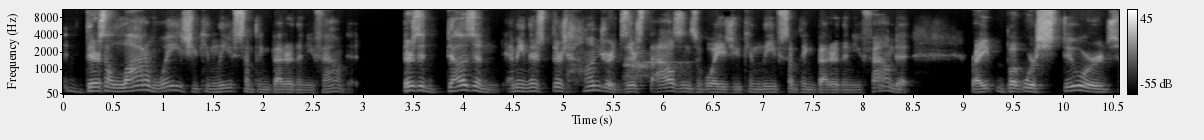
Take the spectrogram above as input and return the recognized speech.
there's a lot of ways you can leave something better than you found it. There's a dozen i mean there's there's hundreds there's thousands of ways you can leave something better than you found it right? But we're stewards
